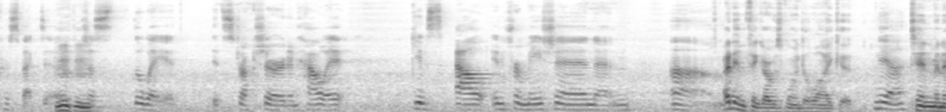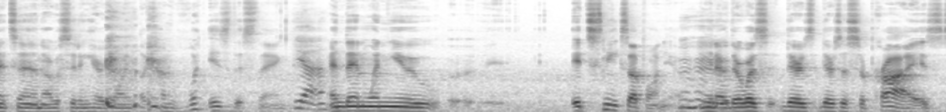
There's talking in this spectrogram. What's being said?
perspective. Mhm. Just the way it, it's structured and how it gives out information and um, I didn't think I was going to like it. yeah, 10 minutes in, I was sitting here going, like, kind of, what is this thing? yeah, and then when you it sneaks up on you you know there was there's there's a surprise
